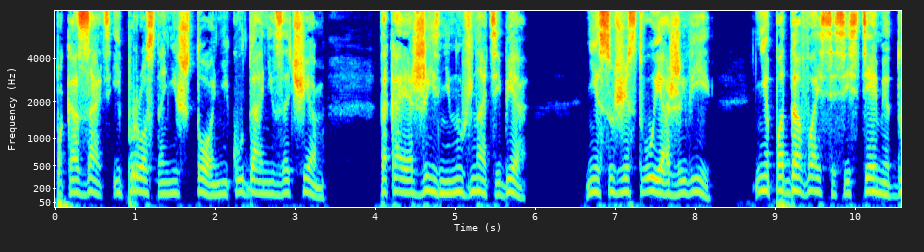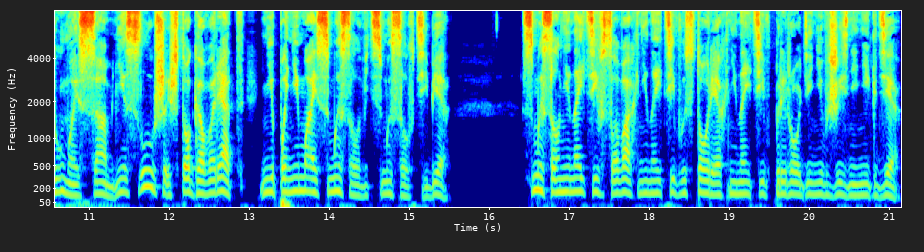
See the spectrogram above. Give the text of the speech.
показать, и просто ничто, никуда, ни зачем. Такая жизнь не нужна тебе. Не существуй, а живи. Не поддавайся системе, думай сам, не слушай, что говорят, не понимай смысл, ведь смысл в тебе. Смысл не найти в словах, не найти в историях, не найти в природе, ни в жизни, нигде.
